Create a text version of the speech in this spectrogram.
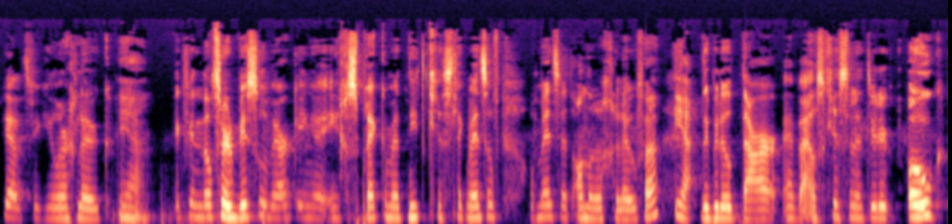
Ja, dat vind ik heel erg leuk. Ja, Ik vind dat soort wisselwerkingen in gesprekken met niet-christelijke mensen of, of mensen met andere geloven. ja, Ik bedoel, daar hebben wij als christen natuurlijk ook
